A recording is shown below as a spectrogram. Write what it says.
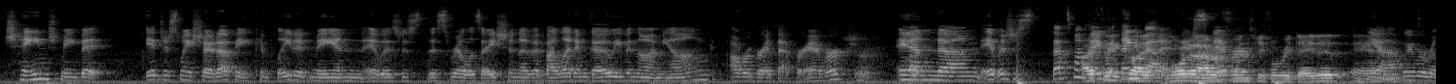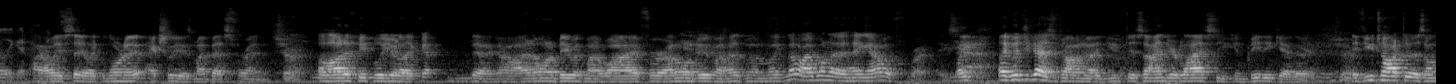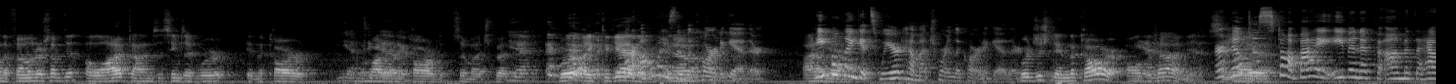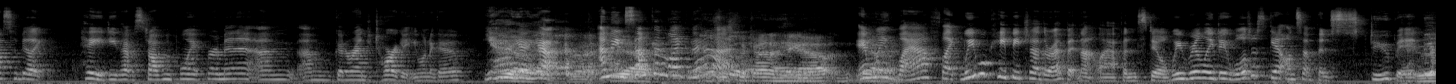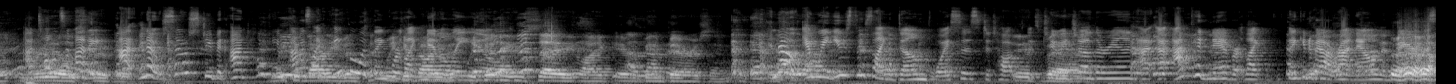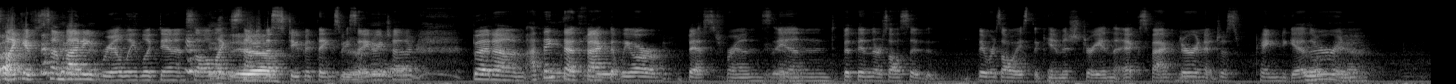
change me, but it just when he showed up, he completed me, and it was just this realization of if I let him go, even though I'm young, I'll regret that forever. Sure. And um, it was just that's my I favorite think thing like about it. Lorna and It's I were never- friends before we dated, and Yeah, we were really good. I always say like Lorna actually is my best friend. Sure. A lot of people you're like, they're like, oh, I don't want to be with my wife or I don't want to be with my husband. I'm like, no, I want to hang out with. Right. Exactly. Yeah. like what you guys are talking about. You've designed your life so you can be together. Yeah, Sure. If you talk to us on the phone or something, a lot of times it seems like we're in the car. Yeah, Well, we're in the car so much, but Yeah. we're like together. We're always you in the car together. I People know. think it's weird how much we're in the car together. we're just in the car all Yeah. the time. Yes. Or he'll Yeah. just uh, stop by, even if I'm at the house. He'll be like, "Hey, do you have a stopping point for a minute? I'm I'm gonna run to Target. You want to go? Yeah, Yeah. yeah, yeah. Right. I mean, Yeah. something like Just that. to kind of hang Yeah. out. And, And yeah. we laugh like we will keep each other up at night laughing. Still, we really do. We'll just get on something stupid. Real- I told somebody. I, no, so stupid. I told We him, I was like, people even would think we we're like not even- mentally we ill. couldn't even say like it would be love it. embarrassing. No, and we use these like dumb voices to talk It's to bad. each other in. I, I, I could never like thinking about it right now. I'm embarrassed. like if somebody really looked in and saw like some of the stupid things we Yeah. say to each other. But um, I think the fact that we are best friends, Yeah. and but then there's also the, there was always the chemistry and the X factor, and it just came together. Yeah. And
